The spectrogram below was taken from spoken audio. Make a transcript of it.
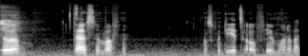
So, da ist eine Waffe. Muss man die jetzt aufheben oder was?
